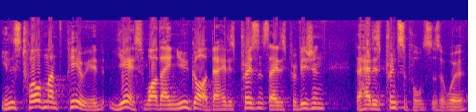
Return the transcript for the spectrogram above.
In this 12 month period, yes, while they knew God, they had His presence, they had His provision, they had His principles, as it were,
